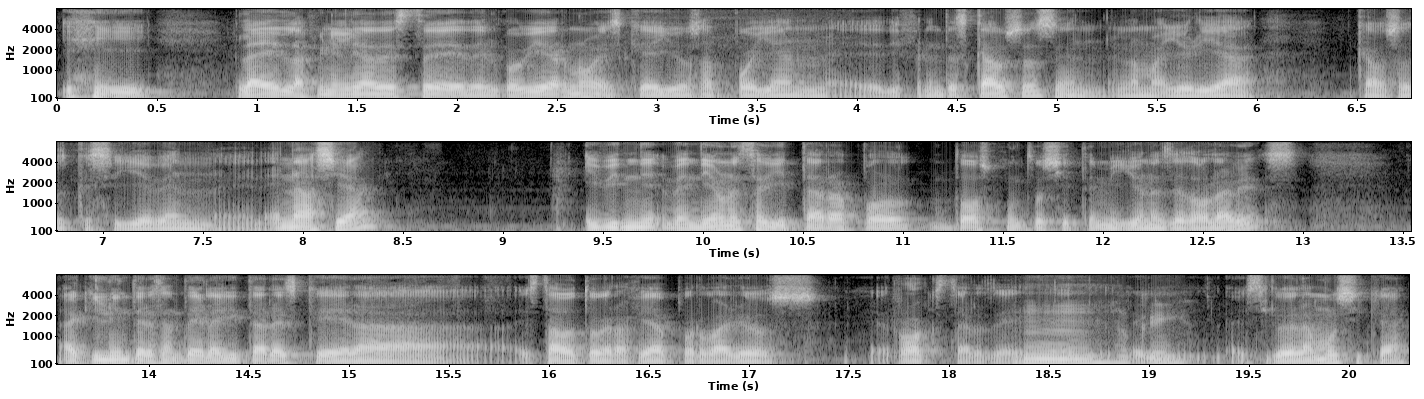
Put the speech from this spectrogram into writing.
Y la, la finalidad de este, del gobierno es que ellos apoyan eh, diferentes causas, en, en la mayoría causas que se lleven en, en Asia. Y vendieron esta guitarra por 2.7 millones de dólares. Aquí lo interesante de la guitarra es que era estaba autografiada por varios eh, rockstars de- Mm, del- del estilo de la música.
